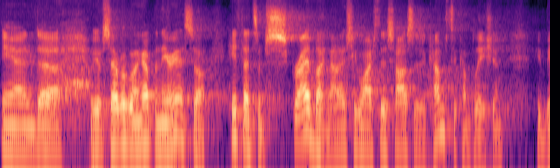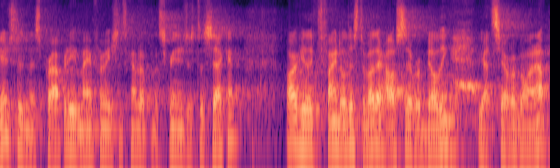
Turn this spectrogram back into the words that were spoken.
And uh, we have several going up in the area, so hit that subscribe button now so you can watch this house as it comes to completion. If you'd be interested in this property, my information is coming up on the screen in just a second. Or if you'd like to find a list of other houses that we're building, we got several going up,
